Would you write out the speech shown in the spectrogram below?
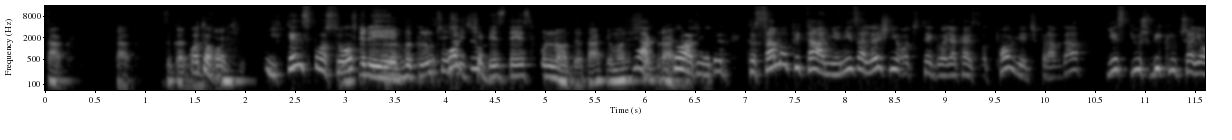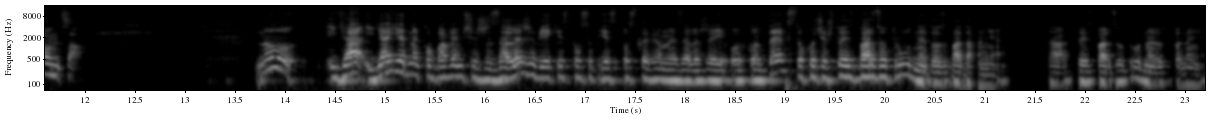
tak. Zgadzam o to się. chodzi. I w ten sposób. Czyli wykluczy się ciebie z tej wspólnoty, tak? I możesz tak, się obrazić. Dokładnie. To, to samo pytanie, niezależnie od tego, jaka jest odpowiedź, prawda, jest już wykluczająca. No, ja, ja jednak obawiam się, że zależy w jaki sposób jest postawione, zależy od kontekstu, chociaż to jest bardzo trudne do zbadania. Tak, to jest bardzo trudne do zbadania.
